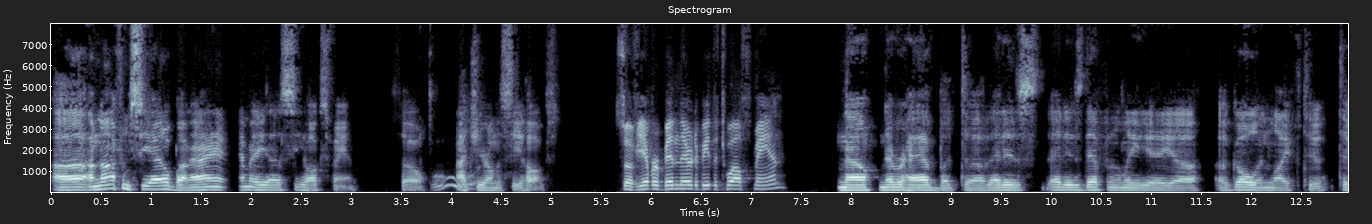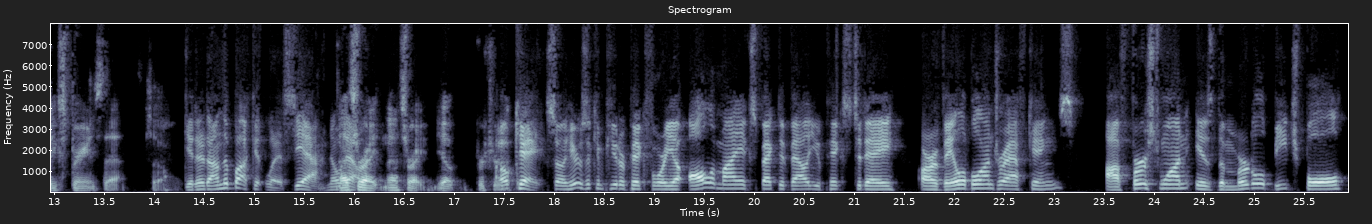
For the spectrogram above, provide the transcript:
Uh, I'm not from Seattle, but I am a uh, Seahawks fan. So Ooh. I cheer on the Seahawks. So have you ever been there to be the twelfth man? No, never have, but uh, that is that is definitely a uh, a goal in life to to experience that. So get it on the bucket list. Yeah, no That's doubt. right. That's right. Yep, for sure. Okay, so here's a computer pick for you. All of my expected value picks today are available on DraftKings. Uh, first one is the Myrtle Beach Bowl.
